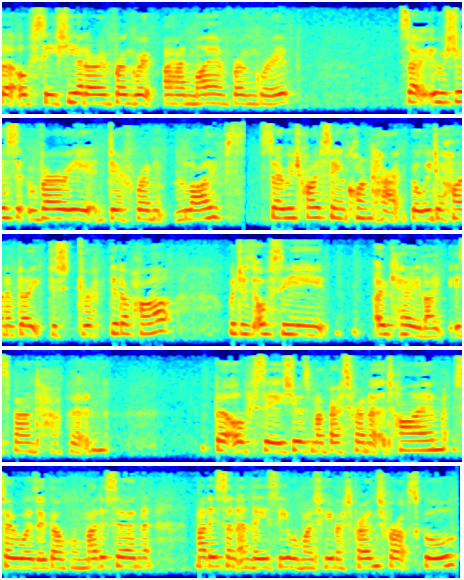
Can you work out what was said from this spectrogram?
But obviously, she had her own friend group. I had my own friend group. So it was just very different lives. So we tried to stay in contact, but we just kind of like just drifted apart which is obviously okay, like it's bound to happen. But obviously, she was my best friend at the time. So was a girl called Madison. Madison and Lacey were my two best friends throughout school.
